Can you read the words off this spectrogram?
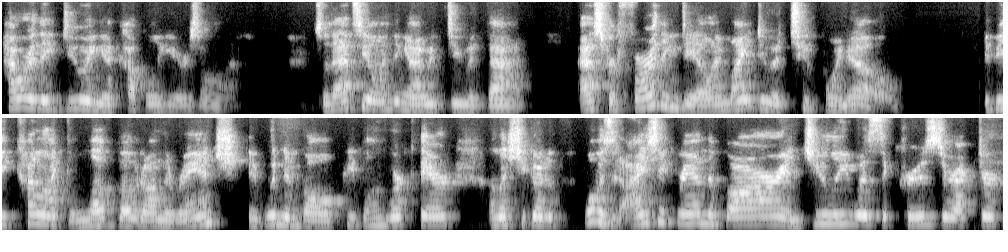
How are they doing a couple of years on? So that's the only thing I would do with that. As for Farthingdale, I might do a 2.0 It'd be kind of like the love boat on the ranch. It wouldn't involve people who work there unless you go to, what was it? Isaac ran the bar and Julie was the cruise director.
